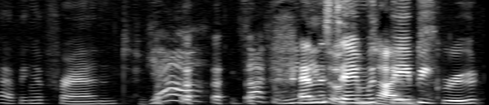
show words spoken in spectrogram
having a friend. yeah, exactly. And the same with Baby. Groot.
